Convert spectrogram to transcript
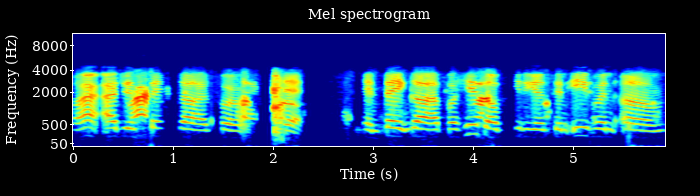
So I, I just thank God for that, and thank God for His obedience, and even um,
